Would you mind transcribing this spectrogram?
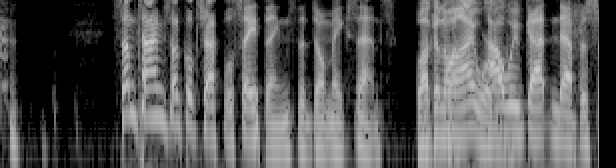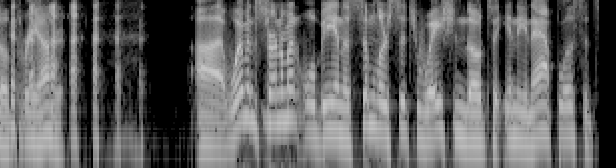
sometimes Uncle Chuck will say things that don't make sense. Welcome to That's my world. How we've gotten to episode 300. Uh, women's tournament will be in a similar situation, though, to Indianapolis. It's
